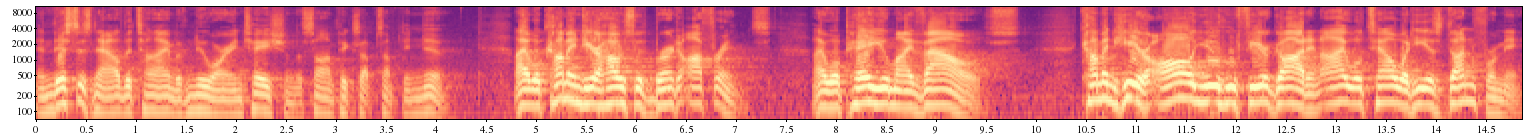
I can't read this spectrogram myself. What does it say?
And this is now the time of new orientation. The psalm picks up something new. I will come into your house with burnt offerings. I will pay you my vows. Come and hear, all you who fear God, and I will tell what he has done for me.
